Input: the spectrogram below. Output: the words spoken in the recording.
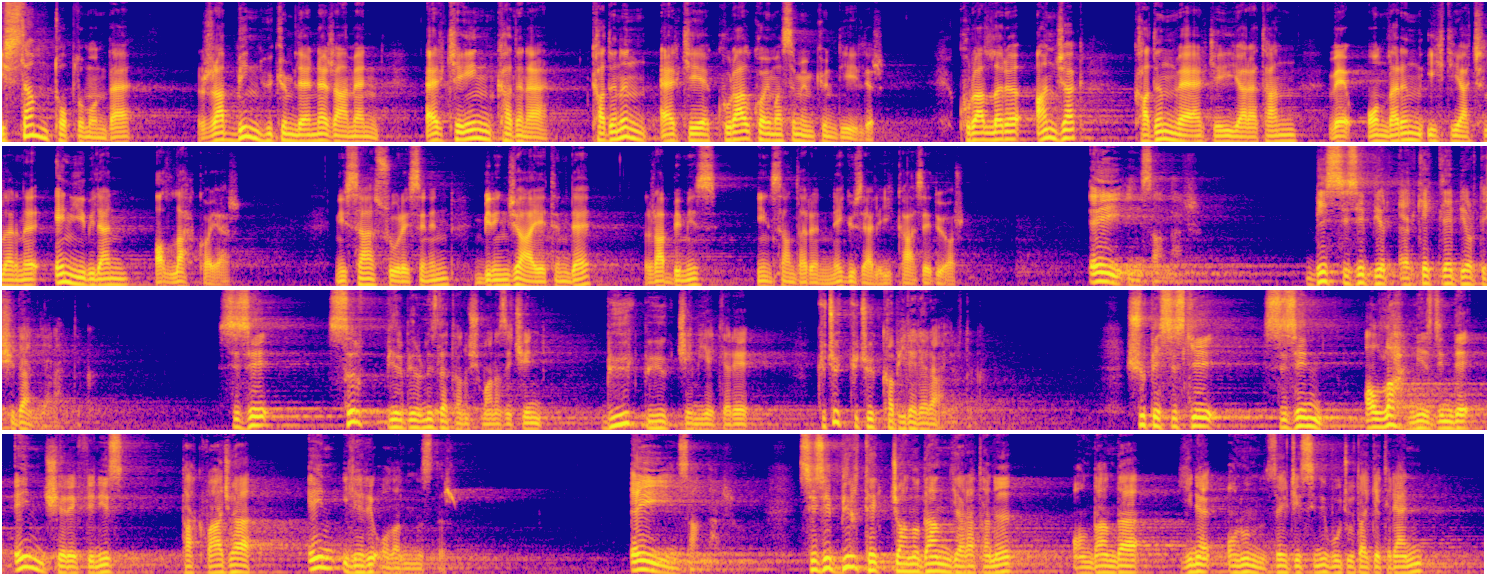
İslam toplumunda Rabbin hükümlerine rağmen erkeğin kadına, kadının erkeğe kural koyması mümkün değildir. Kuralları ancak kadın ve erkeği yaratan ve onların ihtiyaçlarını en iyi bilen Allah koyar. Nisa suresinin birinci ayetinde Rabbimiz insanları ne güzel ikaz ediyor. Ey insanlar! Biz sizi bir erkekle bir dişiden yarattık. Sizi sırf birbirinizle tanışmanız için büyük büyük cemiyetlere, küçük küçük kabilelere ayırdık. Şüphesiz ki sizin Allah nezdinde en şerefliniz, takvaca en ileri olanınızdır. Ey insanlar! Sizi bir tek canlıdan yaratanı, ondan da yine onun zevcesini vücuda getiren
